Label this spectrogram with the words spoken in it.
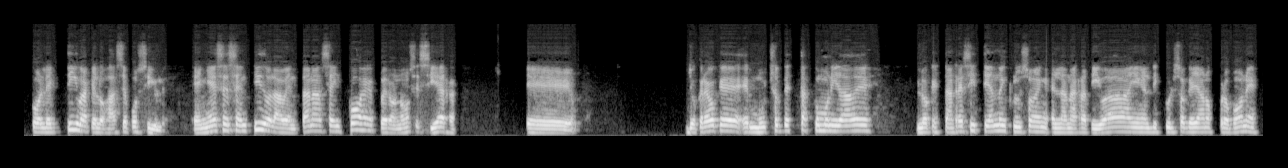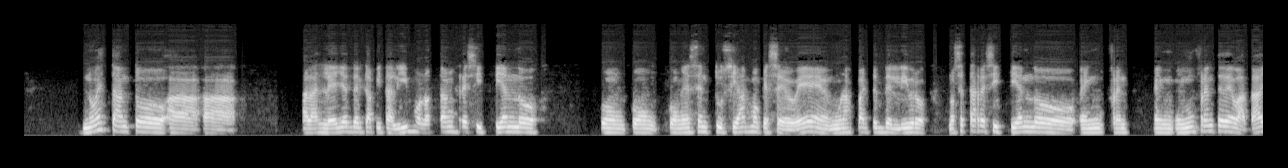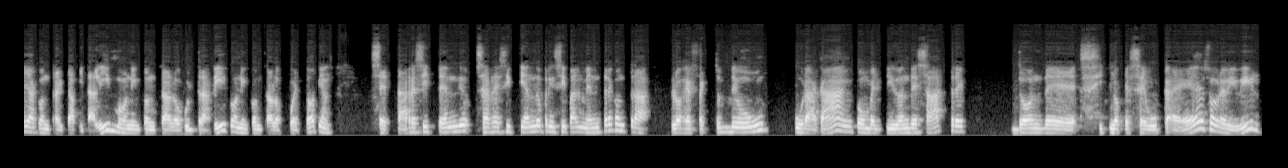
colectiva que los hace posible. En ese sentido, la ventana se encoge, pero no se cierra. Eh, yo creo que en muchas de estas comunidades lo que están resistiendo, incluso en, la narrativa y en el discurso que ella nos propone, no es tanto a las leyes del capitalismo, no están resistiendo con, ese entusiasmo que se ve en unas partes del libro, no se está resistiendo en, en, un frente de batalla contra el capitalismo, ni contra los ultra ricos, ni contra los puertopians. Se está resistiendo, se resistiendo principalmente contra los efectos de un huracán convertido en desastre, donde lo que se busca es sobrevivir.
